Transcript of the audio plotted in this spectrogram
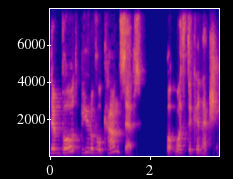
They're both beautiful concepts, but what's the connection?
